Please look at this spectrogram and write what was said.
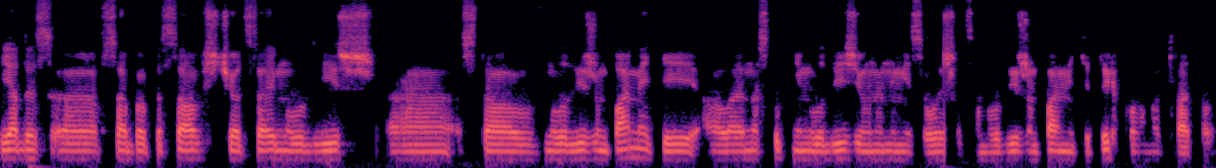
Я десь е, в себе писав, що цей молодвіж е, став молодвіжем пам'яті, але наступні молодвіжі вони не міг залишитися молодвіжем пам'яті тих, кого ми втратили.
